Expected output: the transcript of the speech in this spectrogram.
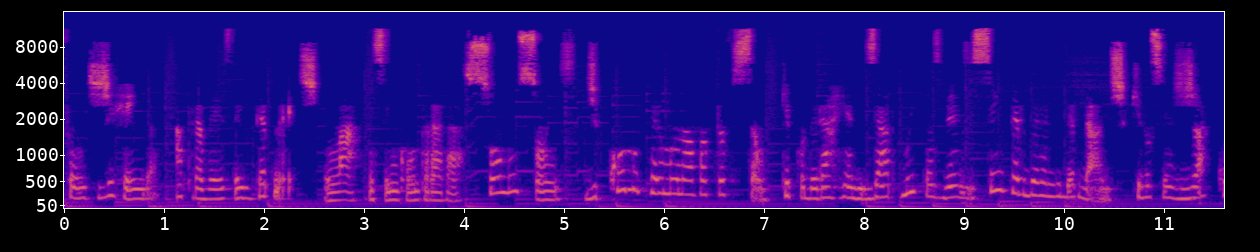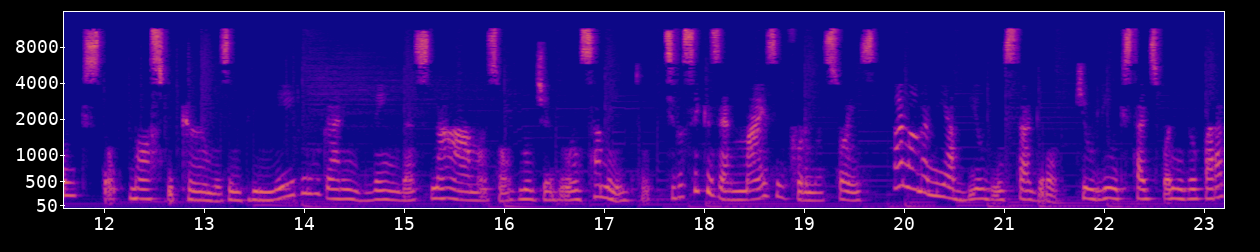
fonte de renda através da internet. Lá você encontrará soluções de como ter uma nova profissão que poderá realizar muitas vezes sem perder a liberdade que você já conquistou. Nós ficamos em primeiro lugar em vendas na Amazon no dia do lançamento. Se você quiser mais informações, vai lá na minha bio do Instagram, que o link está disponível para a.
